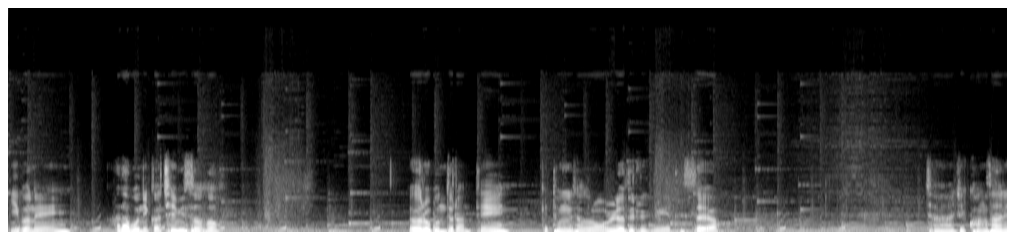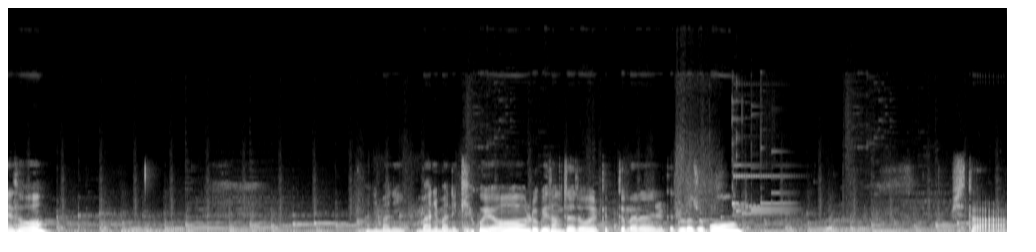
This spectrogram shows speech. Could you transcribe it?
이번에 하다 보니까 재밌어서 여러분들한테 이렇게 동영상을 올려드리게 됐어요. 자 이제 광산에서 많이 많이 많이 많이 키고요. 루비 상자도 이렇게 뜨면은 이렇게 눌러주고. 봅시다.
